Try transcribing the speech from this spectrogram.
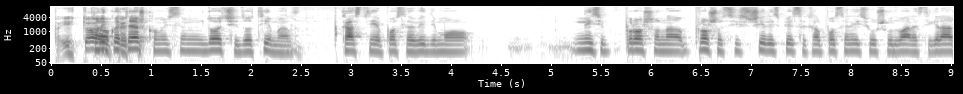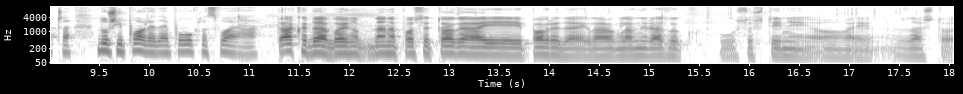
pa i to Koliko opet... je teško, mislim, doći do tima. Kasnije, posle vidimo nisi prošao, na, prošao si širi spisak, ali posle nisi ušao u 12 igrača. Duši povreda je povukla svoja. Tako je, da. Godinu dana posle toga i povreda je glav, glavni razlog u suštini ovaj, zašto,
